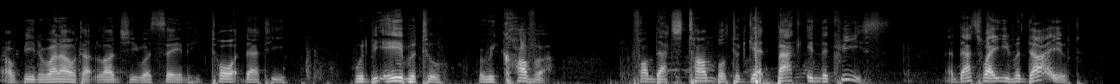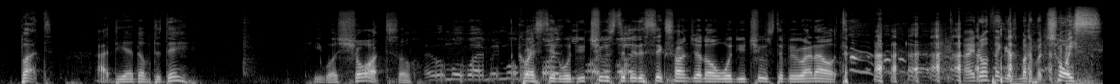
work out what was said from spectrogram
of being run out at lunch, he was saying he thought that he would be able to recover from that stumble to get back in the crease. And that's why he even dived. But at the end of the day, he was short. So, question: Would you choose to be the 600 or would you choose to be run out? I don't think there's much of a choice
